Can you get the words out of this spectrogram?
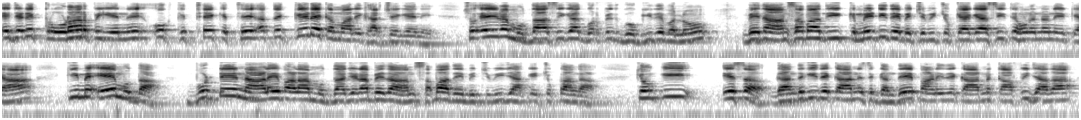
ਇਹ ਜਿਹੜੇ ਕਰੋੜਾਂ ਰੁਪਏ ਨੇ, ਉਹ ਕਿੱਥੇ ਕਿੱਥੇ ਅਤੇ ਕਿਹੜੇ ਕੰਮਾਂ ਲਈ ਖਰਚੇ ਗਏ ਨੇ। ਸੋ ਇਹ ਜਿਹੜਾ ਮੁੱਦਾ ਸੀਗਾ ਗੁਰਪ੍ਰੀਤ ਗੋਗੀ ਦੇ ਵੱਲੋਂ ਵਿਧਾਨ ਸਭਾ ਦੀ ਕਮੇਟੀ ਦੇ ਵਿੱਚ ਵੀ ਚੁੱਕਿਆ ਗਿਆ ਸੀ ਤੇ ਹੁਣ ਇਹਨਾਂ ਨੇ ਕਿਹਾ ਕਿ ਮੈਂ ਇਹ ਮੁੱਦਾ ਬੁੱਢੇ ਨਾਲੇ ਵਾਲਾ ਮੁੱਦਾ ਜਿਹੜਾ ਵਿਧਾਨ ਸਭਾ ਦੇ ਵਿੱਚ ਵੀ ਜਾ ਕੇ ਚੁੱਕਾਂਗਾ। ਕਿਉਂਕਿ ਇਸ ਗੰਦਗੀ ਦੇ ਕਾਰਨ, ਇਸ ਗੰਦੇ ਪਾਣੀ ਦੇ ਕਾਰਨ ਕਾਫੀ ਜ਼ਿਆਦਾ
